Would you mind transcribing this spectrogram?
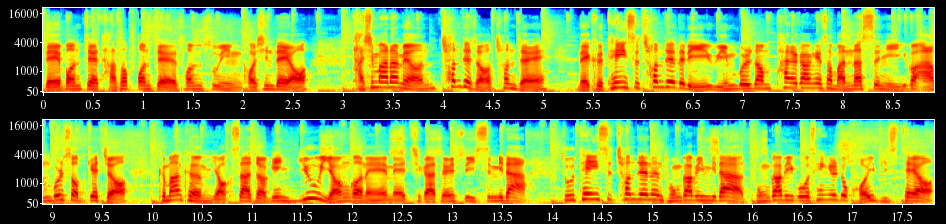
네 번째, 다섯 번째 선수인 것인데요. 다시 말하면 천재죠, 천재. 네, 그 테니스 천재들이 윈블던 8강에서 만났으니 이거 안 볼 수 없겠죠. 그만큼 역사적인 유영건의 매치가 될 수 있습니다. 두 테니스 천재는 동갑입니다. 동갑이고 생일도 거의 비슷해요.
